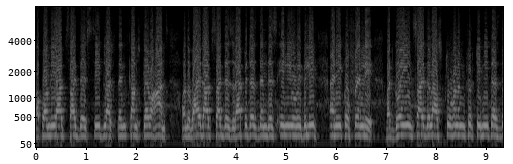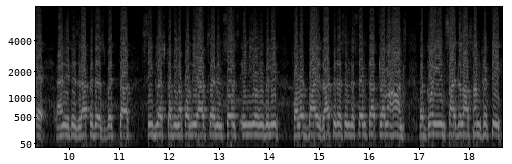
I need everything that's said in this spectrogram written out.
Up on the outside there's Sea Blush then comes Clever Hans. On the wide outside there's Rapidus then there's In You we believe and eco-friendly. But going inside the last 250 meters there and it is Rapidus with uh, Sea Blush coming up on the outside and so is In You we believe followed by Rapidus in the center Clever Hans. But going inside the last 150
